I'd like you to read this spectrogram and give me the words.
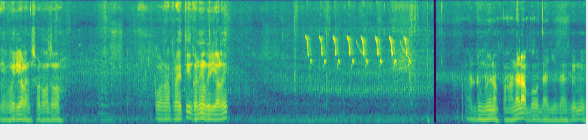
એ વરિયાળાને છોડવા જો પણ આપણે હતી? ઘણી વરિયાળી. આ ડુંગળીના પાંદડા બહુ દાજી જાય. ગમે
